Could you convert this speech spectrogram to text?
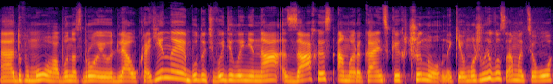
е, допомогу або на зброю для України, будуть виділені на захист американських чиновників. Можливо, саме цього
